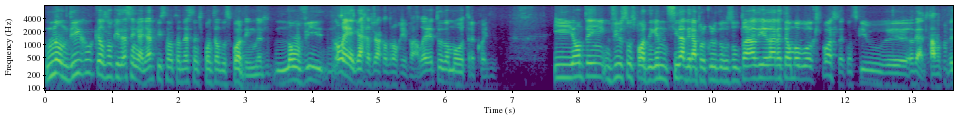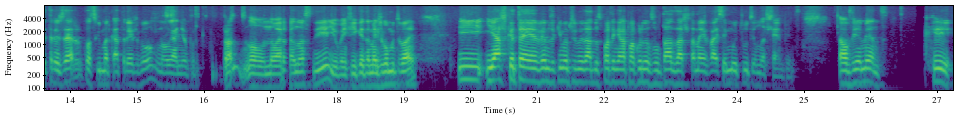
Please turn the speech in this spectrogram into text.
não digo que eles não quisessem ganhar, porque isso não acontece na disponível do Sporting, mas não vi, não é a garra de jogar contra um rival, é tudo uma outra coisa. E ontem viu-se um Sporting a necessidade de ir à procura do resultado e a dar até uma boa resposta. Conseguiu, uh, aliás, estava a perder 3-0, conseguiu marcar 3 gols, não ganhou porque, pronto, não, não era o nosso dia e o Benfica também jogou muito bem. E, e, acho que até vemos aqui uma possibilidade do Sporting ir à procura de resultados, acho que também vai ser muito útil na Champions. Obviamente que,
